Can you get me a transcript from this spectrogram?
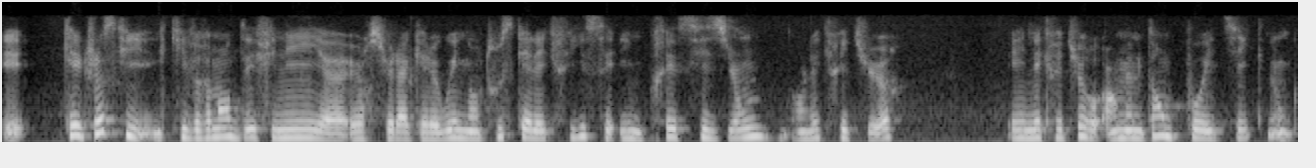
Et quelque chose qui, qui vraiment définit Ursula K. Le Guin dans tout ce qu'elle écrit, c'est une précision dans l'écriture et une écriture en même temps poétique. Donc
